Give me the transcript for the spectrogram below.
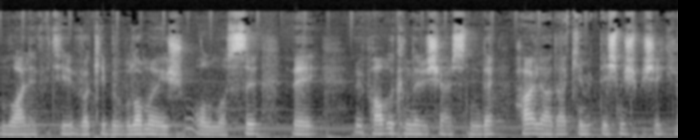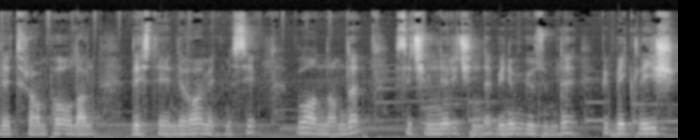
muhalefeti, rakibi bulamayış olması ve Republicanlar içerisinde hala da kemikleşmiş bir şekilde Trump'a olan desteğin devam etmesi bu anlamda seçimler içinde benim gözümde bir bekleyiş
